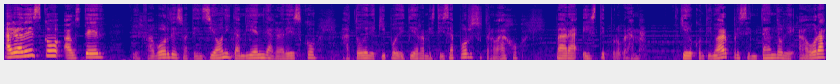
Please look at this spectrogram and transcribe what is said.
Agradezco a usted el favor de su atención y también le agradezco a todo el equipo de Tierra Mestiza por su trabajo para este programa. Quiero continuar presentándole ahora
